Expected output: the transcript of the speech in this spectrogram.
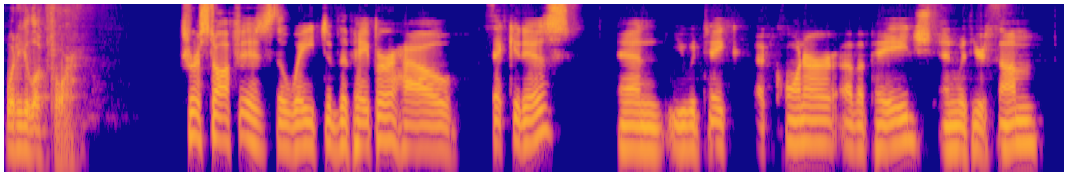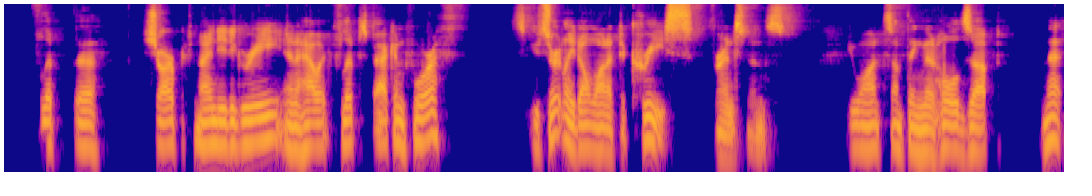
What do you look for? First off, is the weight of the paper, how thick it is. And you would take a corner of a page and with your thumb flip the sharp 90 degree and how it flips back and forth. You certainly don't want it to crease, for instance. You want something that holds up. And that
